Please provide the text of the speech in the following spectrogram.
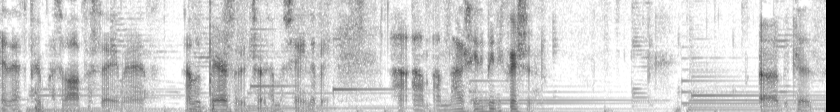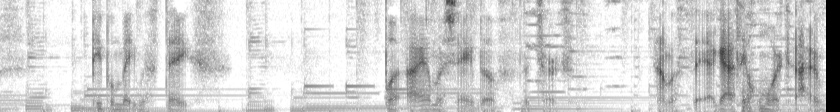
and that's pretty much all I have to say, man. I'm embarrassed of the church. I'm ashamed of it. I, am not ashamed of being a Christian. Uh, because people make mistakes. But I am ashamed of the church. I must say, I gotta say one more time.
